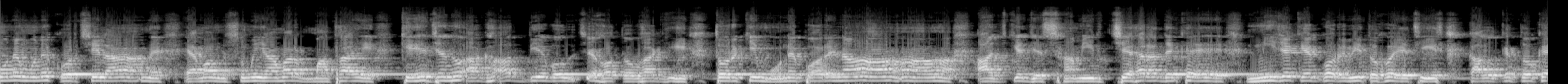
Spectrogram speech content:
মনে মনে করছিলাম, এমন সময় আমার মাথায় কে যেন আঘাত দিয়ে বলছে, হতভাগী, তোর কি মনে পড়ে না? আজকে যে স্বামীর চেহারা দেখে নিজেকে গর্বিত হয়েছিস, কালকে তোকে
